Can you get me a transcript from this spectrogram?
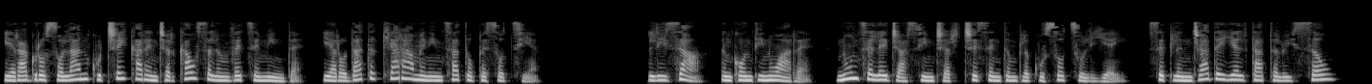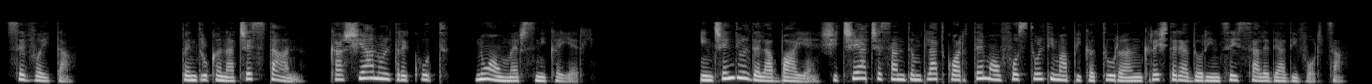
era grosolan cu cei care încercau să-l învețe minte, iar odată chiar a amenințat-o pe soție. Liza, în continuare, nu înțelegea sincer ce se întâmplă cu soțul ei, se plângea de el tatălui său, se văita. Pentru că în acest an, ca și anul trecut, nu au mers nicăieri. Incendiul de la baie și ceea ce s-a întâmplat cu Artem au fost ultima picătură în creșterea dorinței sale de a divorța.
